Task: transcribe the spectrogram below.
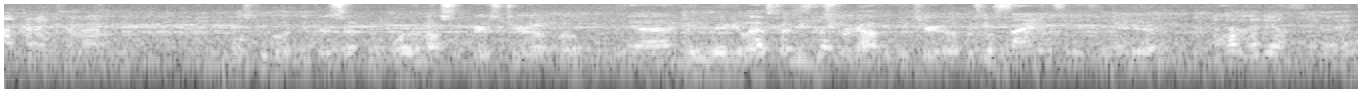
Most people that get their septum or the nostril pierced tear up though. Yeah. I think maybe last time you It's just like- forgot that you teared up or Your something. sinuses, dude. Yeah. I have videos too, right?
